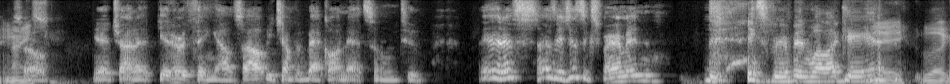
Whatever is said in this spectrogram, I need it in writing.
Nice. So yeah, trying to get her thing out. So I'll be jumping back on that soon too. yeah, that's that's it. Just experimenting, experiment while I can. Hey, look,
